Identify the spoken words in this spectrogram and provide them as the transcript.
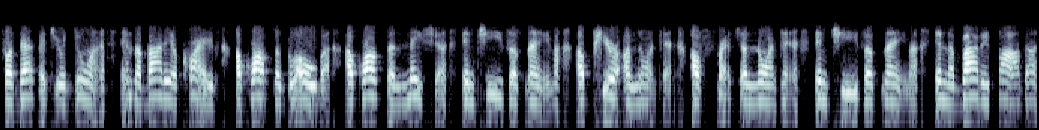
for that that you're doing in the body of Christ across the globe, across across the nation in Jesus' name. A pure anointing, a fresh anointing in Jesus' name. In the body, Father,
